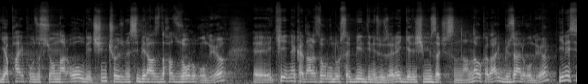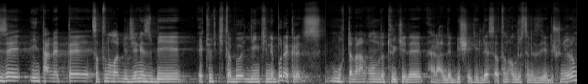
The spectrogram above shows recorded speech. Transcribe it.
yapay pozisyonlar olduğu için çözmesi biraz daha zor oluyor. Ee, ki ne kadar zor olursa bildiğiniz üzere gelişimimiz açısından da o kadar güzel oluyor. Yine size internette satın alabileceğiniz bir etüt kitabı linkini bırakırız. Muhtemelen onu da Türkiye'de herhalde bir şekilde satın alırsınız diye düşünüyorum.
